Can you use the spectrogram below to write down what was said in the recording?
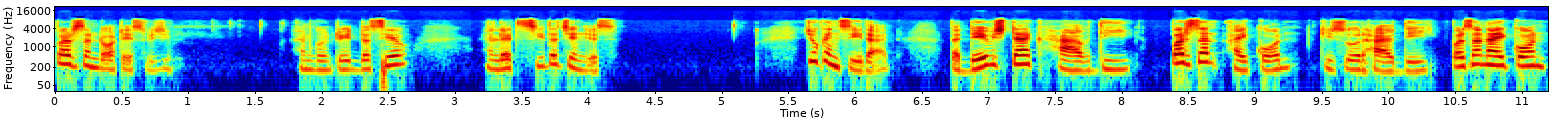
person.svg. I'm going to hit the save and let's see the changes. You can see that the dev stack have the person icon, Kishore have the person icon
